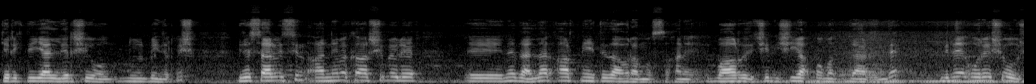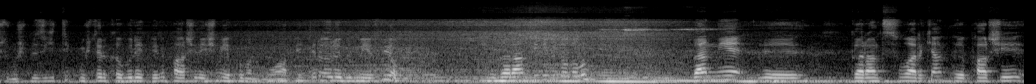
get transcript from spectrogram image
gerekli yerleri şey olduğunu belirtmiş. Bir de servisin anneme karşı böyle e, ne derler art niyetli davranması. Hani bağırdığı için işi yapmama derdinde. Bir de oraya şey oluşturmuş. Biz gittik müşteri kabul etmedi. Parça değişimi yapılmadı muhabbetleri. Öyle bir mevzu yok. Şimdi garantili bir dolabın ben niye e, garantisi varken e, parçayı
